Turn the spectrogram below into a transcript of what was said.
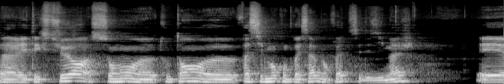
Euh, les textures sont euh, tout le temps euh, facilement compressables en fait. C'est des images. Et,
